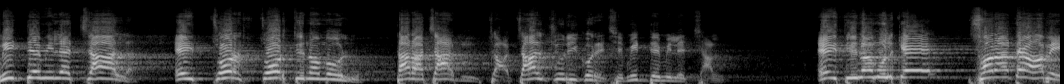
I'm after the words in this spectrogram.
মিড ডে মিলের চাল, এই চোর চোর তৃণমূল, তারা চাল চুরি করেছে, মিড ডে মিলের চাল। এই তৃণমূলকে সরাতে হবে।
